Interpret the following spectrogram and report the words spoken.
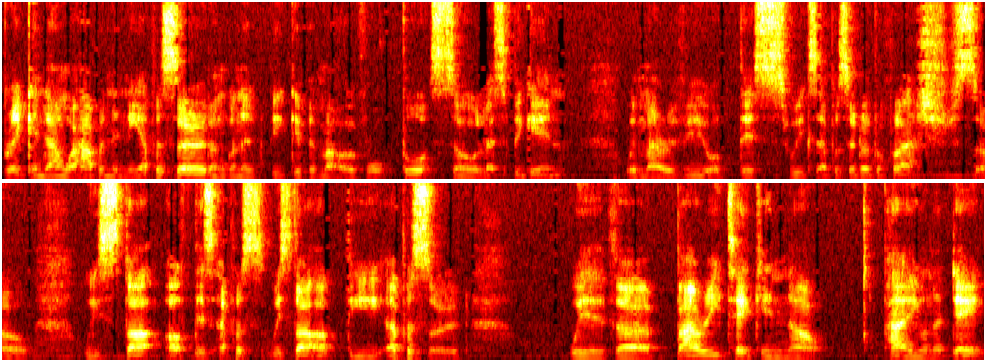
breaking down what happened in the episode. I'm going to be giving my overall thoughts. So let's begin with my review of this week's episode of The Flash. So we start off this episode, we start off the episode with uh, Barry taking out Patty on a date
